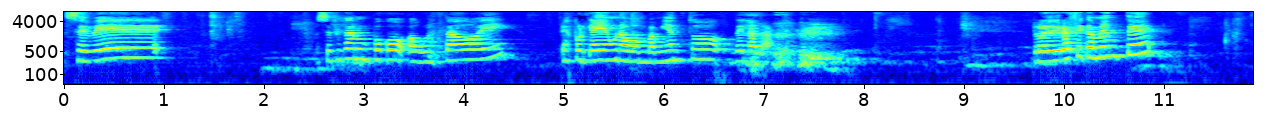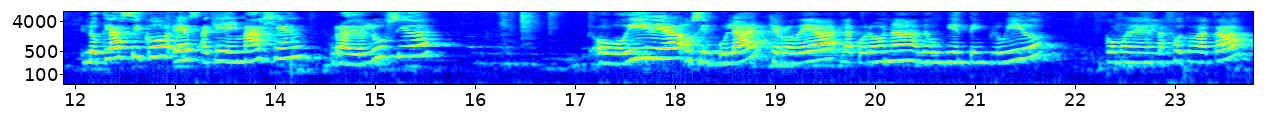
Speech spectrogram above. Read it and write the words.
se ve, se fijan un poco abultado ahí, es porque hay un abombamiento de la tabla. Radiográficamente, lo clásico es aquella imagen radiolúcida, ovoidea o circular que rodea la corona de un diente incluido, como en la foto de acá,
